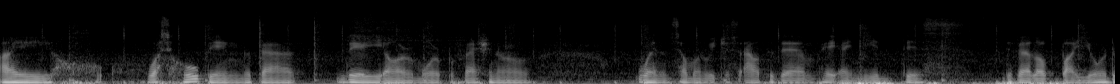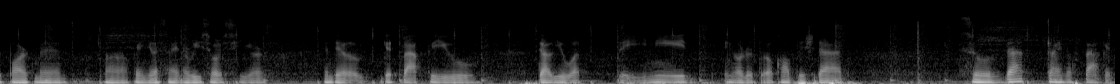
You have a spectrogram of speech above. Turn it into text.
i ho- was hoping that they are more professional when someone reaches out to them, hey, I need this developed by your department. Uh, can you assign a resource here? And they'll get back to you, tell you what they need in order to accomplish that. So that kind of back and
